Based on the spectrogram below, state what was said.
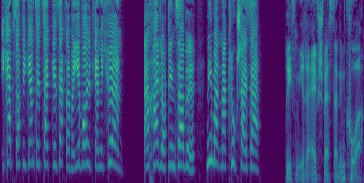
Ich hab's doch die ganze Zeit gesagt, aber ihr wolltet ja nicht hören. Ach, halt doch den Sabbel! Niemand mag Klugscheißer! riefen ihre elf Schwestern im Chor.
